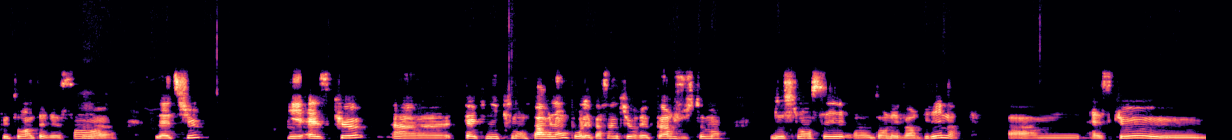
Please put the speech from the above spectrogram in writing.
plutôt intéressant mmh. là-dessus. Et est-ce que, techniquement parlant, pour les personnes qui auraient peur justement de se lancer dans l'Evergreen, est-ce que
